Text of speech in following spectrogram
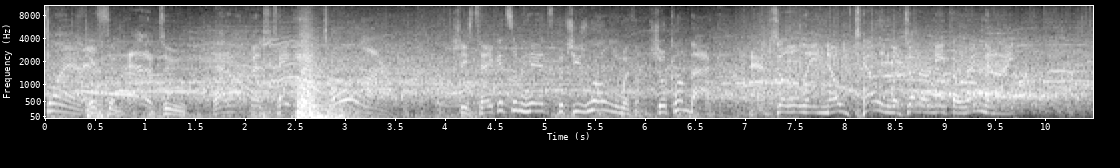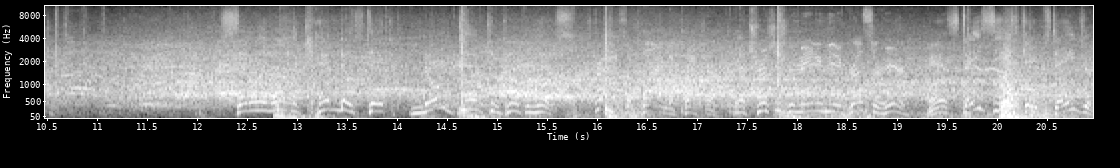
Mat slam with some attitude. That offense taking a toll on her. She's taking some hits, but she's rolling with them. She'll come back. Absolutely no telling what's underneath the ring tonight. Settling on the kendo stick. No good can come from this. Stratus applying the pressure. Yeah, Trish is remaining the aggressor here. And Stacy escapes danger.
